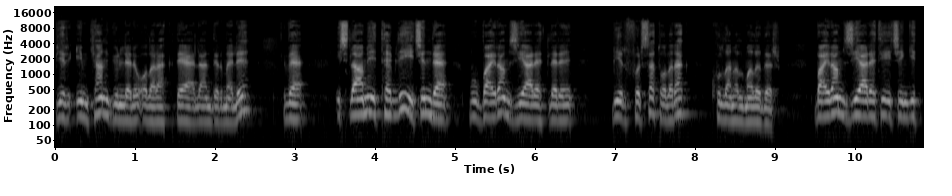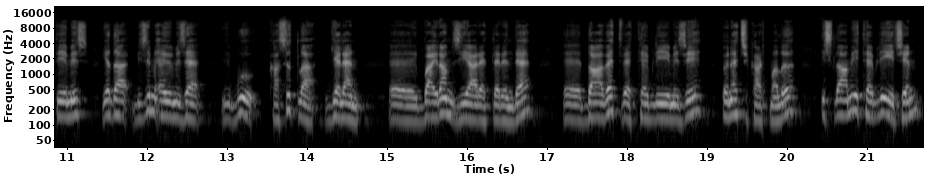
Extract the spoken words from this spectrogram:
bir imkan günleri olarak değerlendirmeli ve İslami tebliğ için de bu bayram ziyaretleri bir fırsat olarak kullanılmalıdır. Bayram ziyareti için gittiğimiz ya da bizim evimize bu kasıtla gelen e, bayram ziyaretlerinde e, davet ve tebliğimizi öne çıkartmalı. İslami tebliğ için,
